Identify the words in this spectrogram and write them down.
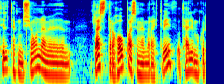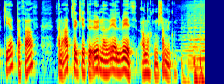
tilteknum sjónum við flestra hópa sem við hefum rætt við og teljum okkur geta það þannig að allir getur unað vel við á loknum samlingum.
